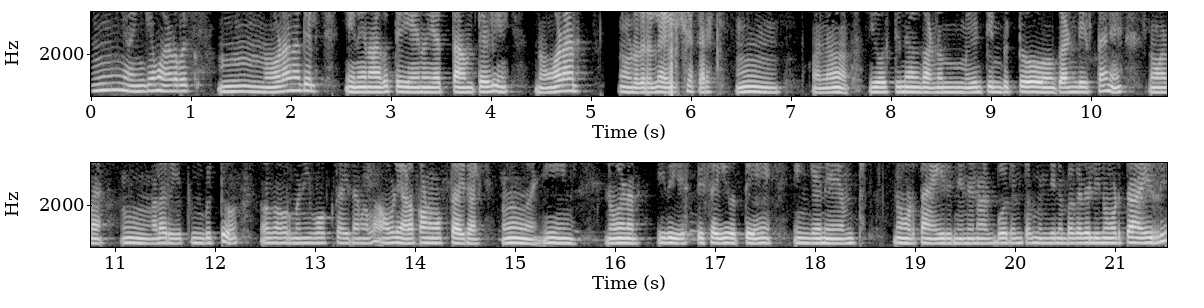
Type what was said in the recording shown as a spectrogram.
ಹ್ಞೂ ಹಂಗೆ ಮಾಡಬೇಕು. ಹ್ಞೂ ನೋಡೋಣ ಅದೇಲಿ. ಏನೇನಾಗುತ್ತೆ, ಏನು ಎತ್ತ ಅಂತೇಳಿ ನೋಡೋಣ. ನೋಡಿದ್ರಲ್ಲ ವೀಕ್ಷಕರೇ. ಹ್ಞೂ ಅಲ್ಲ ಇವತ್ತಿನ ಗಂಡ ಹೆಂಡ್ತಿನ ಬಿಟ್ಟು ಗಂಡ ಇರ್ತಾನೆ. ನೋಡ ಹ್ಞೂ ಅಲ್ಲ ರೀ ತಿನ್ಬಿಟ್ಟು ಇವಾಗ ಅವ್ರ ಮನೆಗೆ ಹೋಗ್ತಾ ಇದ್ದಾನಲ್ಲ, ಅವಳು ಎಳ್ಕೊಂಡು ಹೋಗ್ತಾ ಇದ್ದಾಳೆ. ಹ್ಞೂ ಈ ನೋಡೋಣ. ಇದು ಎಷ್ಟು ದಿವಸ ಇರುತ್ತೆ? ಹಿಂಗೇನೆ ಅಂತ ನೋಡ್ತಾ ಇರಿ. ನಿನ್ನೆ ಆಗ್ಬೋದು ಅಂತ ಮುಂದಿನ ಭಾಗದಲ್ಲಿ ನೋಡ್ತಾ ಇರ್ರಿ.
